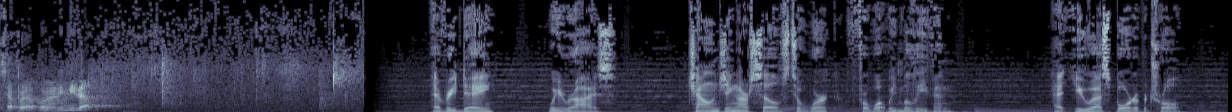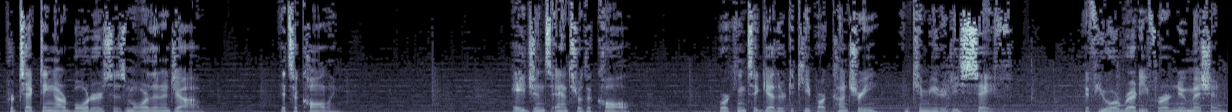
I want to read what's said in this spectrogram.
Se aprueba por unanimidad. Every day, we rise, challenging ourselves to work for what we believe in. At U.S. Border Patrol, protecting our borders is more than a job, it's a calling. Agents answer the call, working together to keep our country and communities safe. If you are ready for a new mission,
